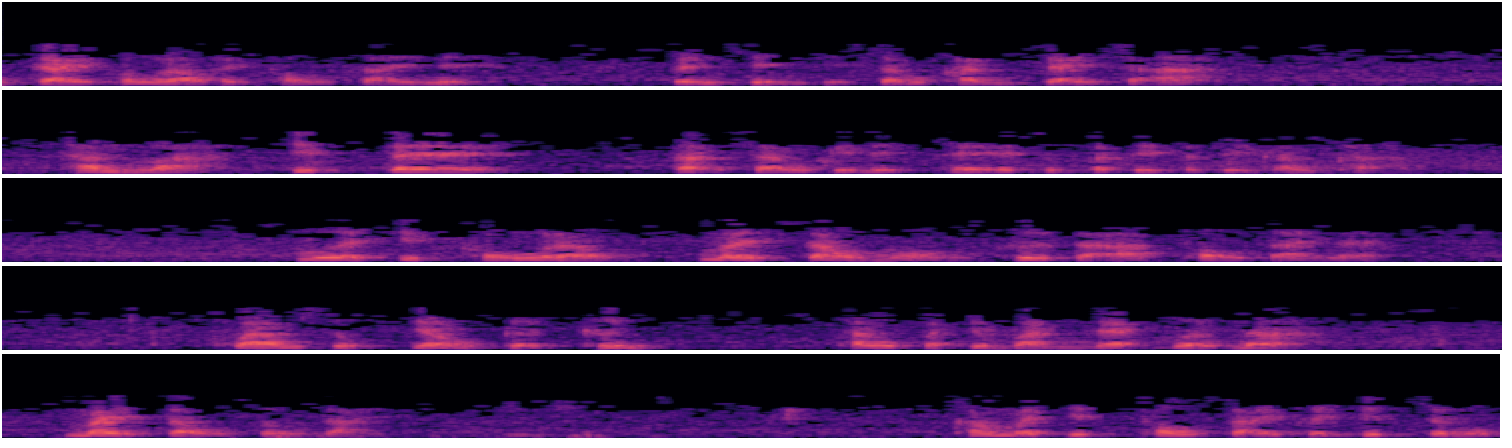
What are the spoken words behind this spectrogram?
ำใจของเราให้ผ่องใสนี่ เป็นสิ่งที่สำคัญใจสะอาด ท่านว่าจิตเตอสังกิริเถสุปฏิปฏิกังขาเมื่อจิตของเราไม่เศร้าหมองคือสะอาดผ่องใสแล้วความสุขย่อมเกิดขึ้น ทั้งปัจจุบันและเบื้องหน้า ไม่ต้องสงสัยคำว่าจิตผ่องใสคือจิตสงบ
